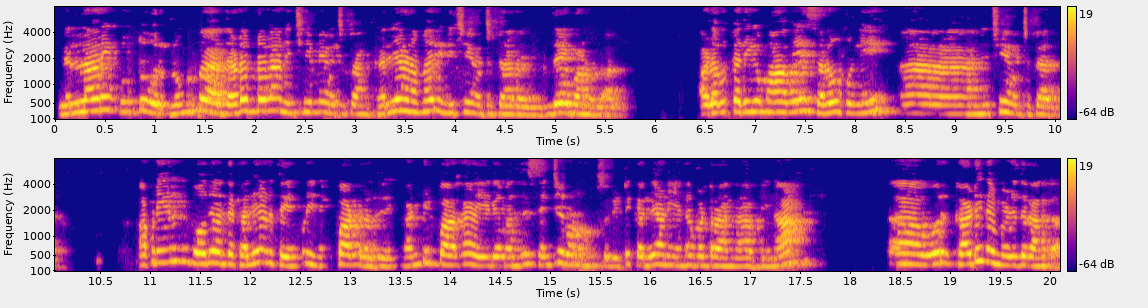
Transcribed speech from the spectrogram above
எல்லாரையும் கூப்பிட்டு ஒரு ரொம்ப தடபடலா நிச்சயமே வச்சுட்டாங்க. கல்யாணம் மாதிரி நிச்சயம் வச்சுட்டாரு உதயபானுலால் அளவுக்கு அதிகமாகவே செலவு பண்ணி ஆஹ், நிச்சயம் வச்சுட்டாரு. அப்படி இருக்கும்போது அந்த கல்யாணத்தை எப்படி நிப்பாட்டுறது? கண்டிப்பாக இதை வந்து செஞ்சிடணும்னு சொல்லிட்டு கல்யாணி என்ன பண்றாங்க அப்படின்னா ஒரு கடிதம் எழுதுறாங்க.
